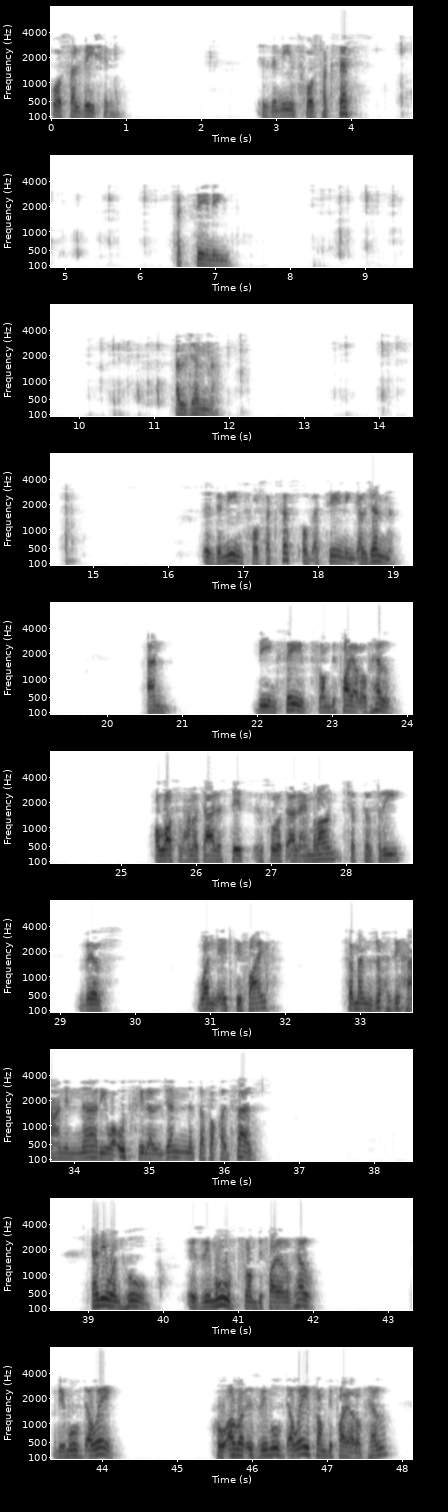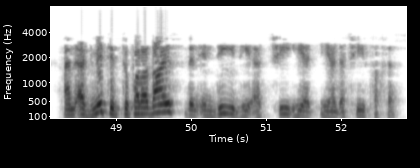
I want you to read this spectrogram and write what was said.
for salvation, is the means for success, attaining Al-Jannah is the means for success of attaining Al-Jannah and being saved from the fire of hell. Allah subhanahu wa ta'ala states in Surah Al-Imran chapter 3 verse 185 فمن زحزح عن النار وأدخل الجنة فقد فاز Anyone who is removed from the fire of hell. Removed away. Whoever is removed away from the fire of hell and admitted to paradise, then indeed he, achieved, he, had, he had achieved success.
